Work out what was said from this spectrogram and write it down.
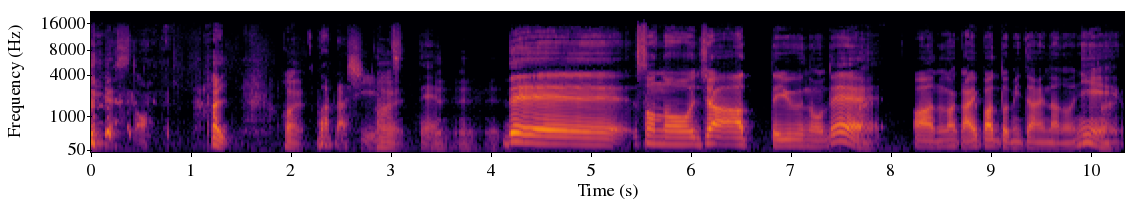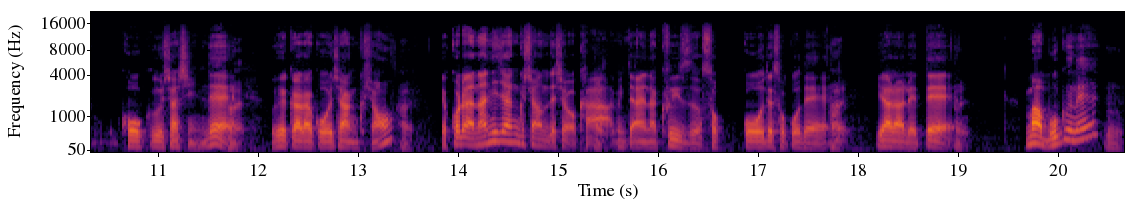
意です」と。はい。はい「私」はい。っつって。ええええでそのじゃあっていうので、はい。あのなんか iPad みたいなのに、はい。航空写真で、はい。上からこうジャンクション、これは何ジャンクションでしょうか、はみたいなクイズを速攻でそこではい。やられて、はい。まあ僕ねうん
